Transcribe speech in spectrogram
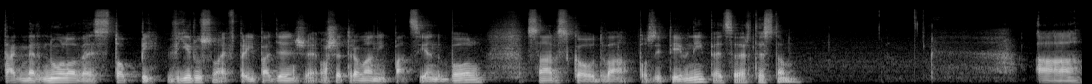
takmer nulové stopy vírusu aj v prípade, že ošetrovaný pacient bol SARS-CoV-2 pozitívny PCR testom. A,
